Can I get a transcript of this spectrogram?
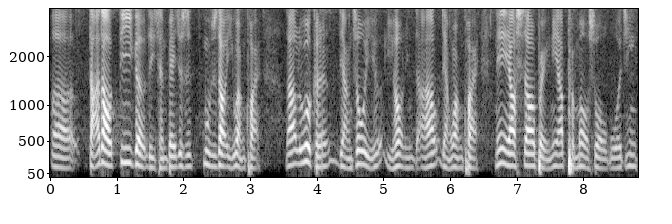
呃达到第一个里程碑，就是募资到一万块。然后如果可能两周以以后你达到两万块，你也要 celebrate，你也要 promote 说我已经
